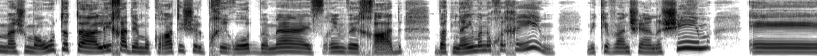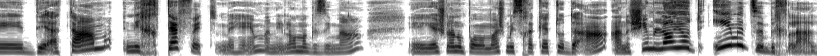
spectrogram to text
משמעות התהליך הדמוקרטי של בחירות במאה ה-21 בתנאים הנוכחיים, מכיוון שאנשים אה, דעתם נחטפת מהם, אני לא מגזימה. אה, יש לנו פה ממש משחקי תודעה. אנשים לא יודעים את זה בכלל,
